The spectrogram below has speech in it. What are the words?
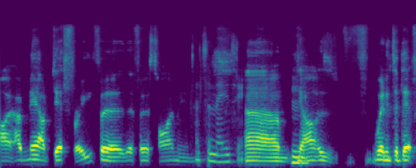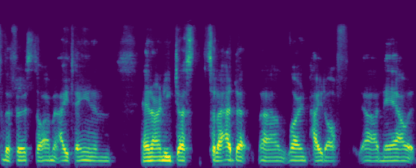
I, am now debt free for the first time. In, That's amazing. Um, mm-hmm. You know, I was, went into debt for the first time at 18, and and only just sort of had that uh, loan paid off uh, now at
